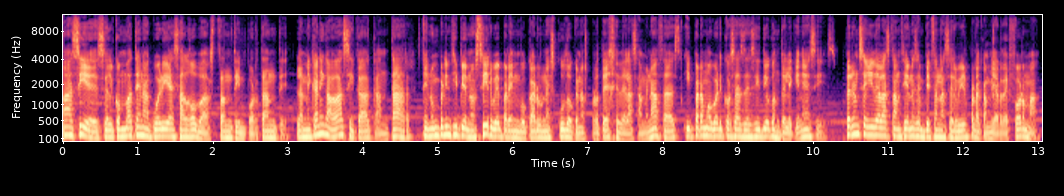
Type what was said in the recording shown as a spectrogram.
Así es, el combate en Aquaria es algo bastante importante. La mecánica básica, cantar, en un principio nos sirve para invocar un escudo que nos protege de las amenazas y para mover cosas de sitio con telequinesis, pero enseguida las canciones empiezan a servir para cambiar de forma,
